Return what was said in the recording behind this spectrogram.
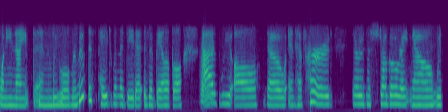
29th, and we will remove this page when the data is available. Right. As we all know and have heard, there is a struggle right now with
